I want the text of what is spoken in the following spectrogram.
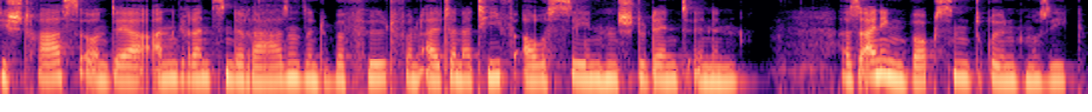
Die Straße und der angrenzende Rasen sind überfüllt von alternativ aussehenden StudentInnen. Aus einigen Boxen dröhnt Musik.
